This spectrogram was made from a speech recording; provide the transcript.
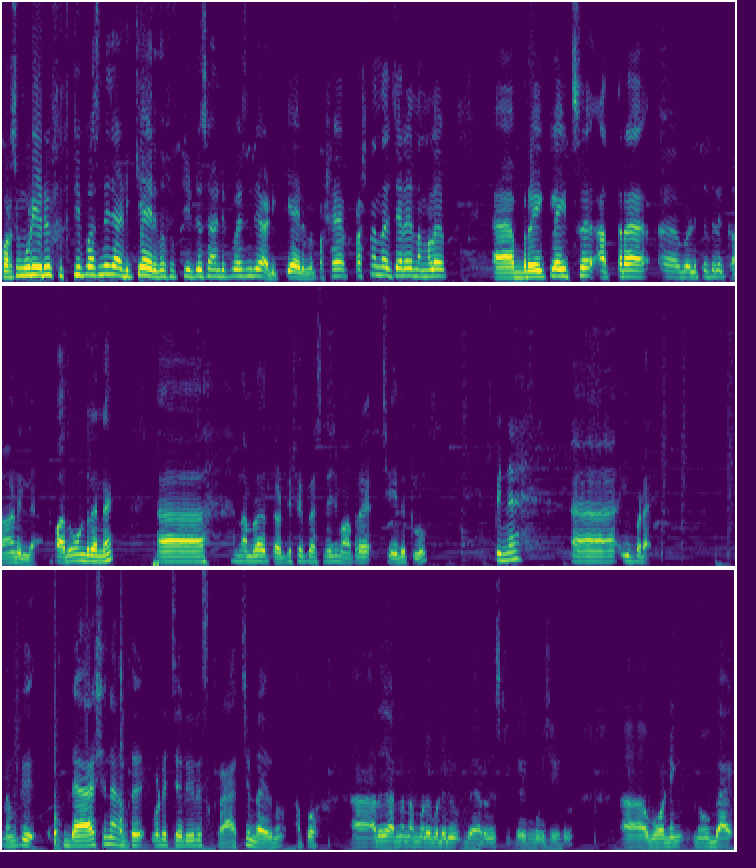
കുറച്ചും കൂടി ഒരു ഫിഫ്റ്റി പെർസെന്റേജ് അടിക്കായിരുന്നു. ഫിഫ്റ്റി ടു സെവന്റി പെർസെന്റേജ് അടിക്കായിരുന്നു. പക്ഷേ പ്രശ്നം എന്താ വെച്ചാൽ നമ്മൾ ബ്രേക്ക് ലൈറ്റ്സ് അത്ര വെളിച്ചത്തിൽ കാണില്ല. അപ്പോൾ അതുകൊണ്ട് തന്നെ നമ്മൾ തേർട്ടി ഫൈവ് പെർസെന്റേജ് മാത്രമേ ചെയ്തിട്ടുള്ളൂ. പിന്നെ ഇവിടെ നമുക്ക് ഡാഷിനകത്ത് ഇവിടെ ചെറിയൊരു സ്ക്രാച്ച് ഉണ്ടായിരുന്നു. അപ്പോൾ അത് കാരണം നമ്മൾ ഇവിടെ ഒരു വേറൊരു സ്റ്റിക്കറിങ് കൂടി ചെയ്തു. Warning no bag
